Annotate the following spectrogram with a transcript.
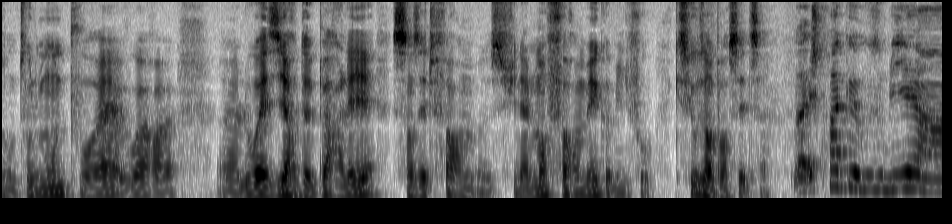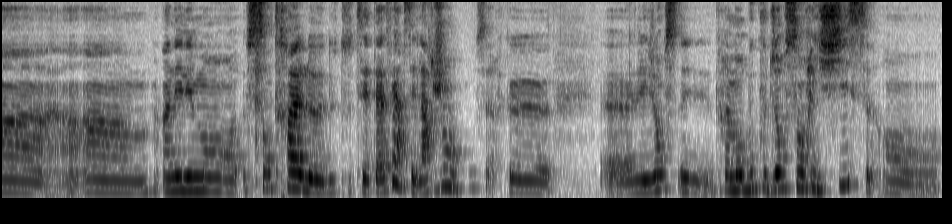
dont tout le monde pourrait avoir euh, euh, loisir de parler sans être finalement formé comme il faut. Qu'est-ce que vous en pensez de ça? Bah, Je crois que vous oubliez un, élément central de toute cette affaire, c'est l'argent. C'est-à-dire que euh, les gens, vraiment beaucoup de gens s'enrichissent en,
